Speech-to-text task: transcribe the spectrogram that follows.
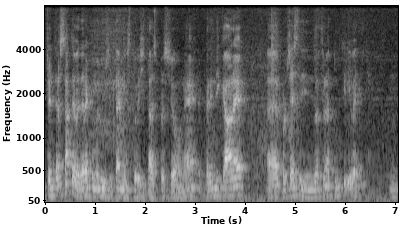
cioè, è interessante vedere come lui usa il termine storicità l'espressione per indicare eh, processi di individuazione a tutti i livelli. Mm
